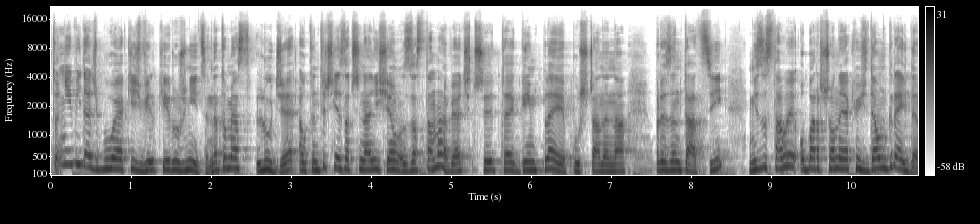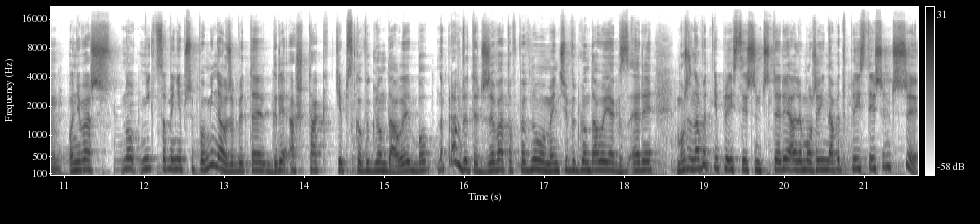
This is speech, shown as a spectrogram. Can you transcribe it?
to nie widać było jakiejś wielkiej różnicy. Natomiast ludzie autentycznie zaczynali się zastanawiać, czy te gameplaye puszczane na prezentacji nie zostały obarczone jakimś downgrade'em, ponieważ no, nikt sobie nie przypominał, żeby te gry aż tak kiepsko wyglądały, bo naprawdę te drzewa to w pewnym momencie wyglądały jak z ery, może nawet nie PlayStation 4, ale może i nawet PlayStation 3.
